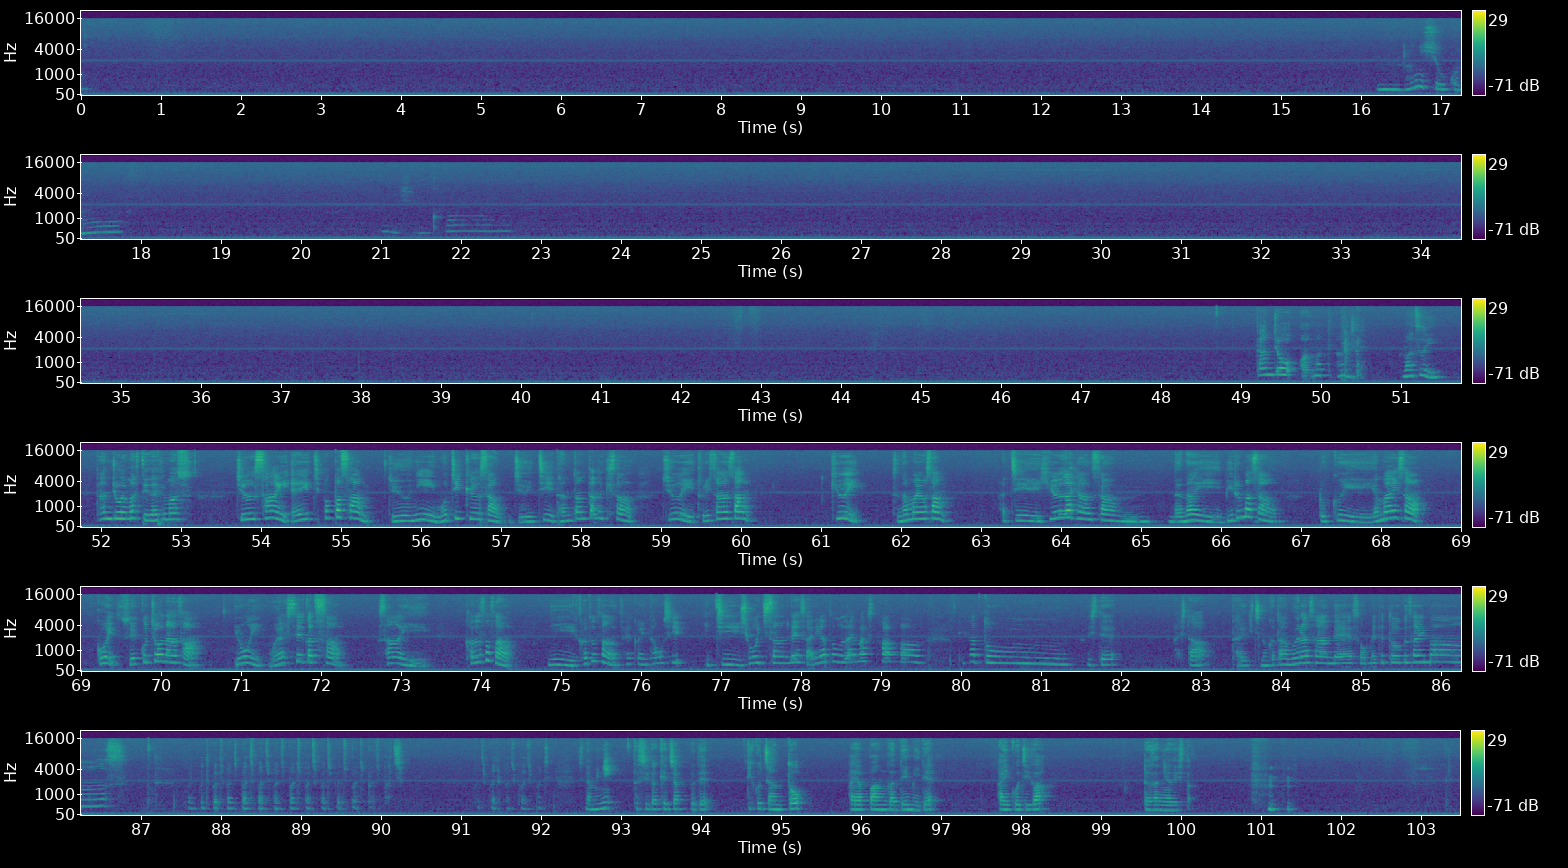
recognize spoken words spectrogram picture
うん何しようかな何しようかな誕生あ待って何時？まずい？誕生を読ませていただきます。13位 H パパさん。12位もちきゅうさん。11位たんたんたぬきさん。10位とりさんさん。9位ツナマヨさん。8位ヒューガヒャンさん。7位ビルマさん。6位山井さん。5位末っ子長男さん。4位もやし生活さん。3位かずささん。2位かずさん最下位楽し1位翔一さんです。ありがとうございました。ありがとう。そして明日大吉の方は村さんです。おめでとうございます。パチパチパチパチパチパチパチパチパチパチパチパチパチパチパチパチパチパチちなみに私がケチャップでリコちゃんとあやパンがデミであいこじがラザニアでした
